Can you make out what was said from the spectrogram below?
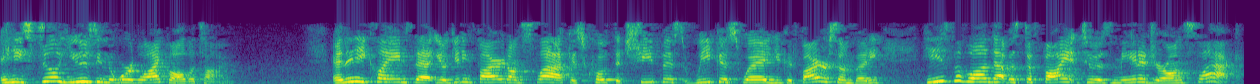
And he's still using the word like all the time. And then he claims that, you know, getting fired on Slack is, quote, the cheapest, weakest way you could fire somebody. He's the one that was defiant to his manager on Slack.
